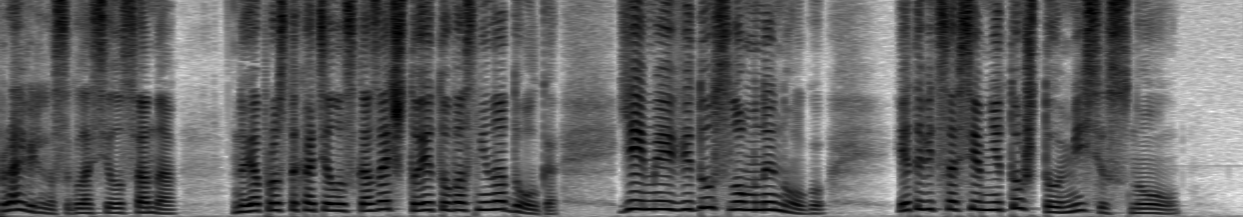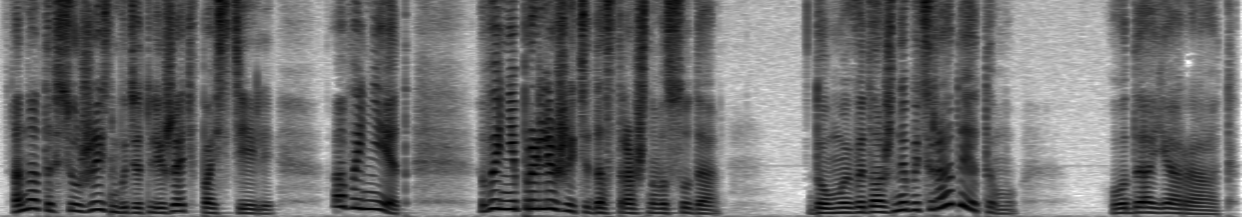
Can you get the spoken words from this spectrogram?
«Правильно», — согласилась она, — но я просто хотела сказать, что это у вас ненадолго. Я имею в виду сломанную ногу. Это ведь совсем не то, что миссис Сноу. Она-то всю жизнь будет лежать в постели. А вы нет. Вы не пролежите до страшного суда. Думаю, вы должны быть рады этому. О да, я рад,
